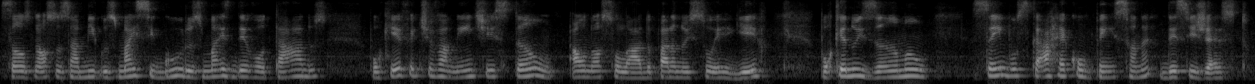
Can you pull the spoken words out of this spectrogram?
São os nossos amigos mais seguros, mais devotados, porque efetivamente estão ao nosso lado para nos soerguer, porque nos amam sem buscar recompensa né, desse gesto.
